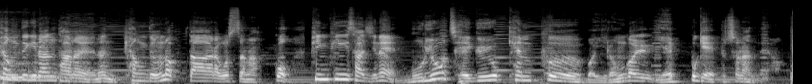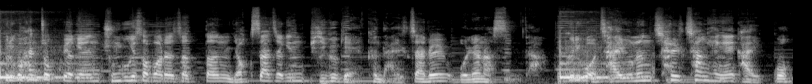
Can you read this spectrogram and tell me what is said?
평등이란 단어에는 평등은 없다 라고 써놨고 핑핑이 사진에 무료 재교육 캠프 뭐 이런 걸 예쁘게 붙여놨네요 그리고 한쪽 벽엔 중국에서 벌어졌던 역사적인 비극의 그 날짜를 올려놨습니다. 그리고 자유는 철창행에 가 있고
